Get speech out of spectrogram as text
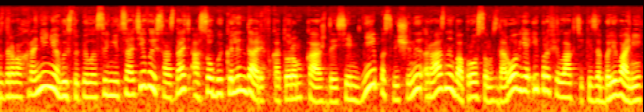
здравоохранения выступило с инициативой создать особый календарь, в котором каждые семь дней посвящены разным вопросам здоровья и профилактики заболеваний.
